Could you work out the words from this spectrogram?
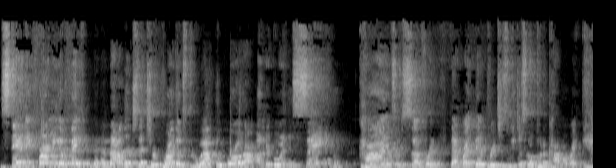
standing firm in your faith and in the knowledge that your brothers throughout the world are undergoing the same kinds of suffering. That right there preaches. We just gonna put a comma right there.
